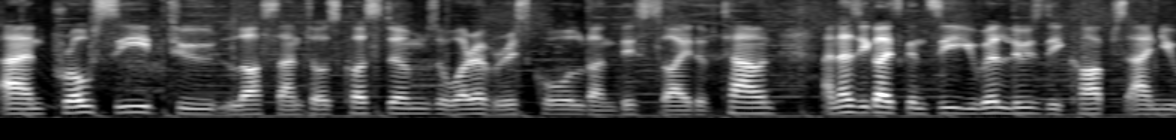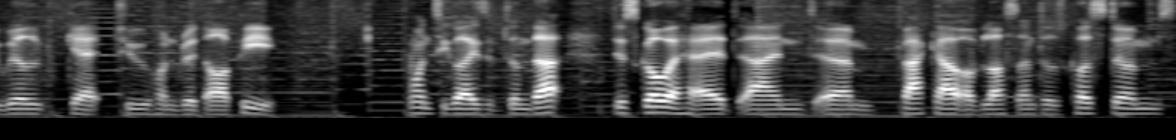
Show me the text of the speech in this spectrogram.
and proceed to Los Santos Customs or whatever it's called on this side of town. And as you guys can see you will lose the cops and you will get 200 RP once you guys have done that just go ahead and um, back out of Los Santos Customs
